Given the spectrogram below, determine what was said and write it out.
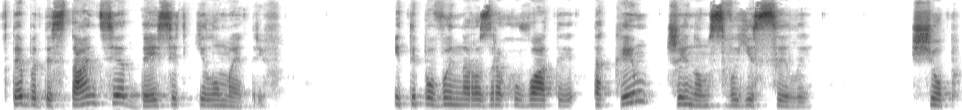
в тебе дистанція 10 кілометрів. І ти повинна розрахувати таким чином свої сили, щоб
